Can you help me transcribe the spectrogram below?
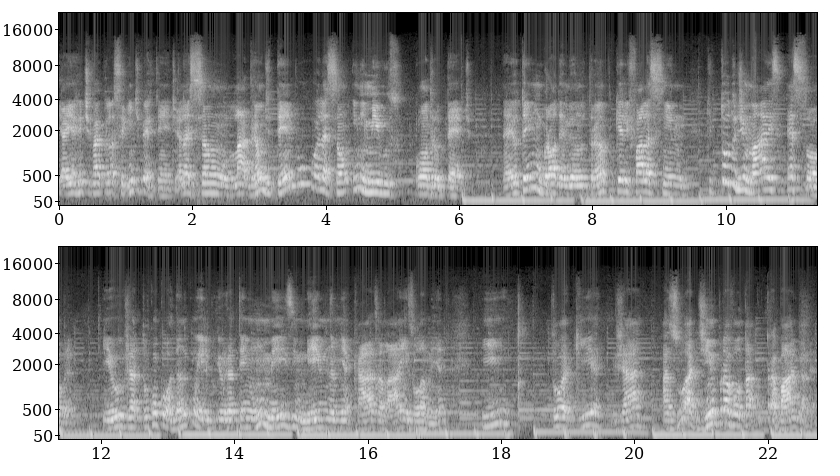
E aí a gente vai pela seguinte vertente, elas são ladrão de tempo ou elas são inimigos contra o tédio? É, eu tenho um brother meu no trampo que ele fala assim, que tudo demais é sobra. Eu já estou concordando com ele, porque eu já tenho um mês e meio na minha casa lá em isolamento e estou aqui já azuadinho para voltar para o trabalho, galera.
